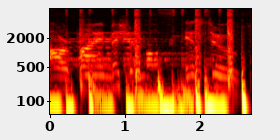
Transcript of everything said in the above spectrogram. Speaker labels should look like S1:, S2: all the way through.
S1: our prime mission is to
